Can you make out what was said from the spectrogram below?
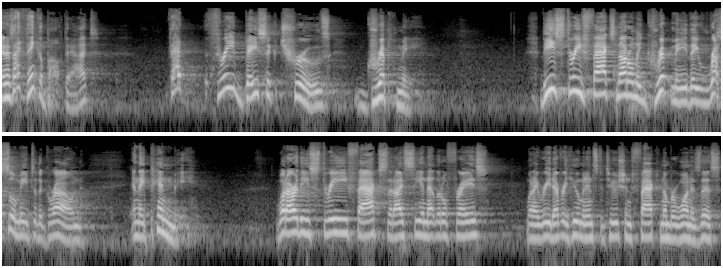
and as I think about that, that three basic truths grip me. These three facts not only grip me, they wrestle me to the ground and they pin me. What are these three facts that I see in that little phrase when I read every human institution? Fact number one is this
